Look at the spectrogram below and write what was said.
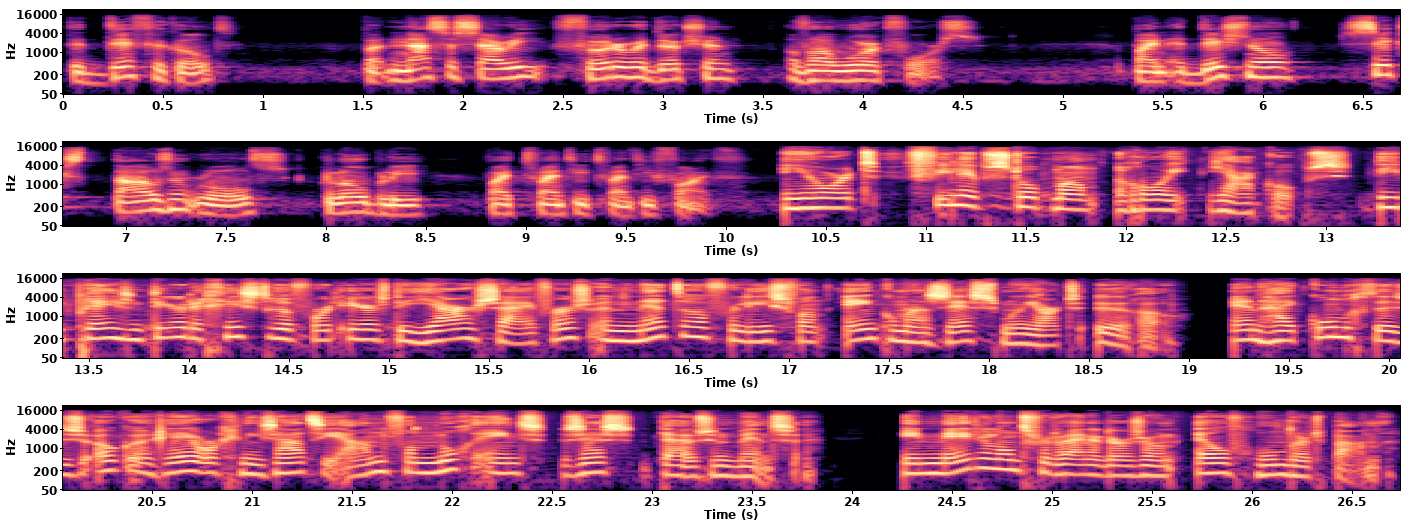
the difficult but necessary further reduction of our workforce by an additional 6,000 roles globally by 2025. Je hoort Philips-topman Roy Jacobs. Die presenteerde gisteren voor het eerst de jaarcijfers, een netto verlies van 1,6 miljard euro. En hij kondigde dus ook een reorganisatie aan van nog eens 6000 mensen. In Nederland verdwijnen er zo'n 1100 banen.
